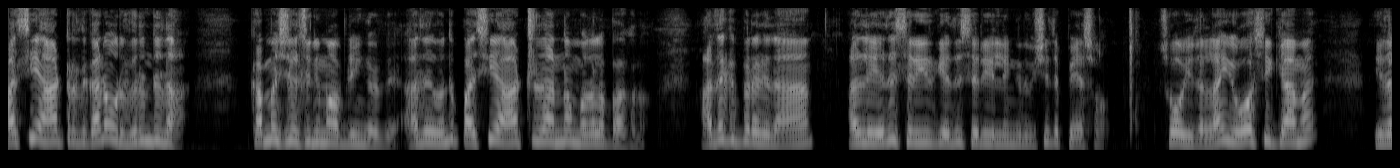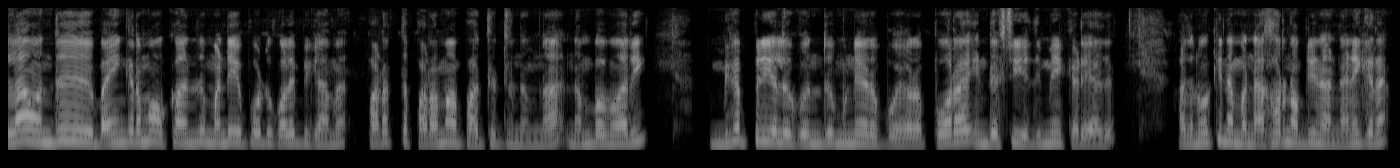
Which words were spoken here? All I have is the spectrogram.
பசி ஆட்டுறதுக்கான ஒரு விருந்து தான். கமர்ஷியல் சினிமா அப்படிங்கிறது. அது வந்து பசியை ஆற்றுதான்னு தான் முதல்ல பார்க்கணும். அதுக்கு பிறகு தான் அதில் எது சரி இருக்கு, எது சரியில்லைங்கிற விஷயத்த பேசணும். ஸோ இதெல்லாம் யோசிக்காமல் இதெல்லாம் வந்து பயங்கரமாக உட்காந்து மண்டையை போட்டு குழப்பிக்காமல் படத்தை படமாக பார்த்துட்டு இருந்தோம்னா, நம்ம மாதிரி மிகப்பெரிய அளவுக்கு வந்து முன்னேற போகிற போகிற இண்டஸ்ட்ரி எதுவுமே கிடையாது. அதை நோக்கி நம்ம நகரணும் அப்படின்னு நான் நினைக்கிறேன்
